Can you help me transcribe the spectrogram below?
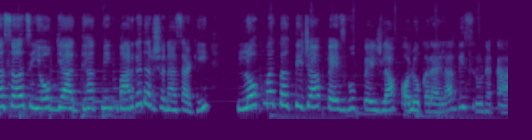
तसंच योग्य आध्यात्मिक मार्गदर्शनासाठी लोकमत भक्तीच्या फेसबुक पेजला फॉलो करायला विसरू नका.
